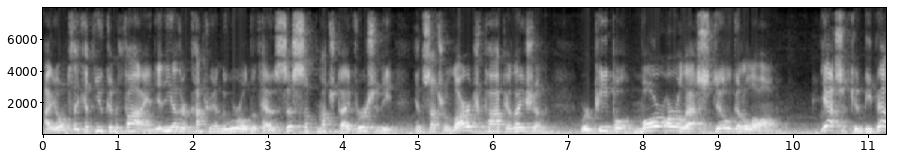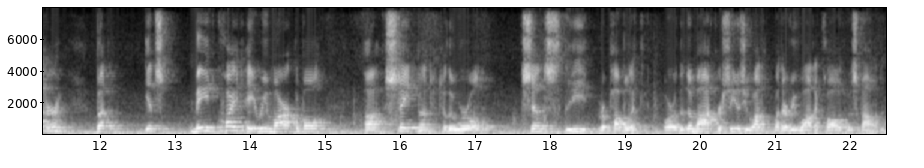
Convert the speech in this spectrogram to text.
I don't think that you can find any other country in the world that has this much diversity in such a large population where people more or less still get along. Yes, it can be better, but it's made quite a remarkable uh, statement to the world since the republic or the democracy, as you want, whatever you want to call it, was founded.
